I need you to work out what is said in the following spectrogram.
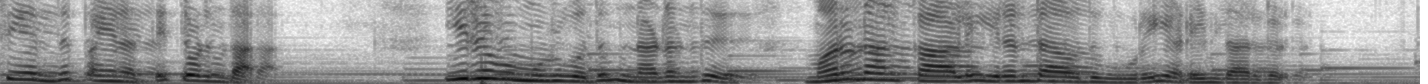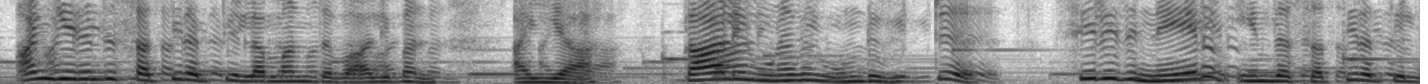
சேர்ந்து பயணத்தை தொடர்ந்தார். இரவு முழுவதும் நடந்து மறுநாள் காலை இரண்டாவது ஊரை அடைந்தார்கள். அங்கிருந்து சத்திரத்தில் அமர்ந்த வாலிபன் ஐயா காலை உணவை உண்டுவிட்டு சிறிது நேரம் இந்த சத்திரத்தில்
